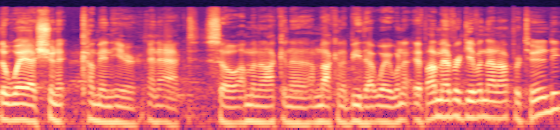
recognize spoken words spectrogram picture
the way I shouldn't come in here and act. So I'm not gonna I'm not gonna be that way. When if I'm ever given that opportunity,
